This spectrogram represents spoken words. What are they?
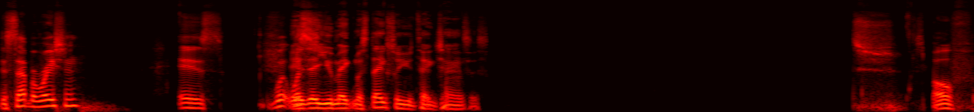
the separation is what, Is it you make mistakes or you take chances? It's both.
